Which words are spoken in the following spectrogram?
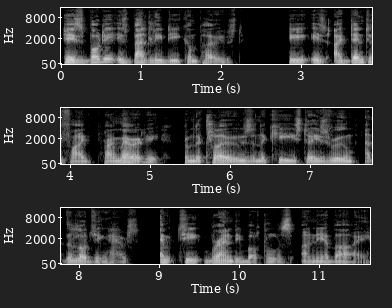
His body is badly decomposed. He is identified primarily from the clothes and the keys to his room at the lodging house. Empty brandy bottles are nearby.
